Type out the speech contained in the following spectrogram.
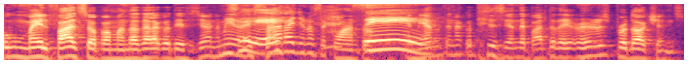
un mail falso para mandarte la cotización. Mira, Sí. es Sara, yo no sé cuánto, Sí. enviándote una cotización de parte de Ernest Productions.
